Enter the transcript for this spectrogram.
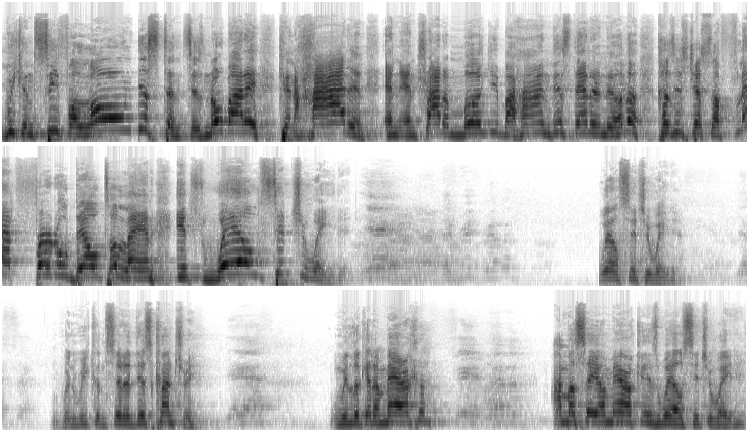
We can see for long distances. Nobody can hide and, and, and try to mug you behind this, that, and the other because it's just a flat, fertile delta land. It's well situated well situated. When we consider this country, when we look at America, I must say America is well situated.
